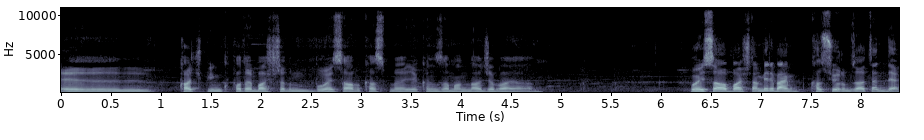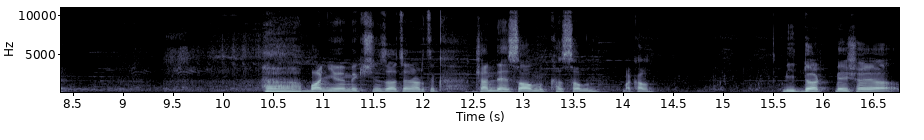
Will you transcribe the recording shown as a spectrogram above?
Ee, kaç bin kupada başladım bu hesabı kasmaya yakın zamanda acaba ya? Bu hesabı baştan beri ben kasıyorum zaten de. Ban yememek için zaten artık kendi hesabımı kasalım. Bakalım. Bir 4-5 aya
